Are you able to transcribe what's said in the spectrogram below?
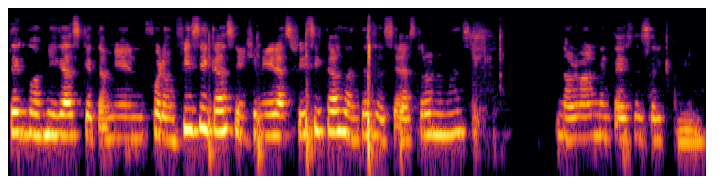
Tengo amigas que también fueron físicas, ingenieras físicas antes de ser astrónomas. Normalmente ese es el camino.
